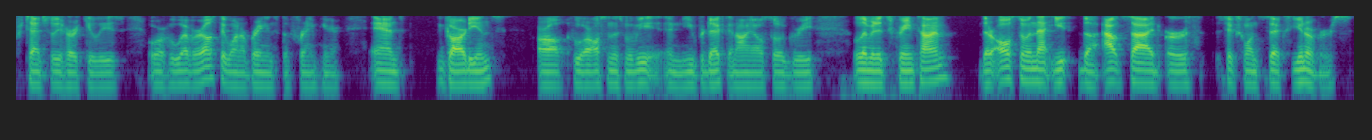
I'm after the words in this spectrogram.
potentially Hercules, or whoever else they want to bring into the frame here, and Guardians are all, who are also in this movie, and you predict, and I also agree, limited screen time. They're also in that the outside Earth six one six universe,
